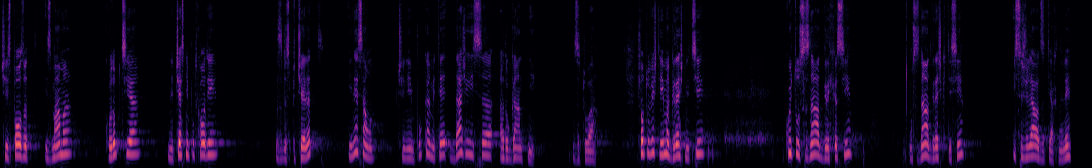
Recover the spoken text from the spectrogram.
че използват измама, корупция, нечестни подходи, за да спечелят. И не само, че ни им пука, ами те даже и са арогантни за това. Защото, вижте, има грешници, които осъзнават греха си, осъзнават грешките си и съжаляват за тях, нали?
